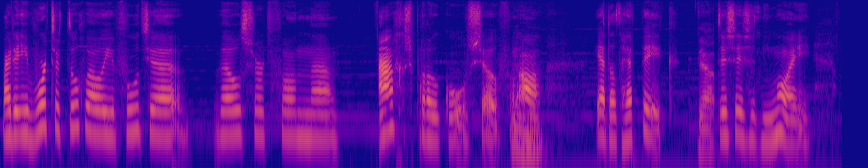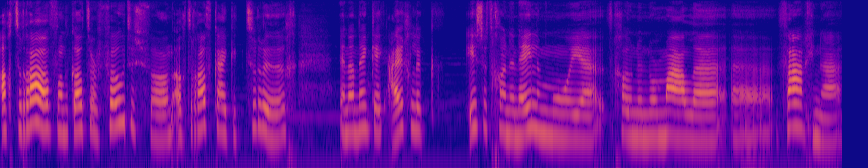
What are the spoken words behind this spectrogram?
Maar je wordt er toch wel, je voelt je wel een soort van eh, aangesproken of zo. Van, ah, ja, dat heb ik. Ja. Dus is het niet mooi. Achteraf, want ik had er foto's van, achteraf kijk ik terug. En dan denk ik, eigenlijk is het gewoon een hele mooie, gewoon een normale eh, vagina.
